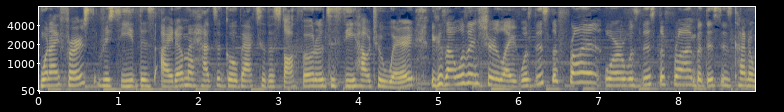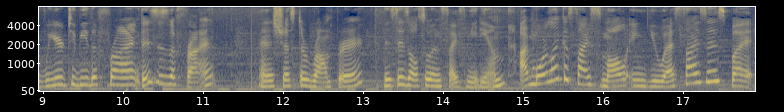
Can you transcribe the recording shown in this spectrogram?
When I first received this item, I had to go back to the stock photo to see how to wear it because I wasn't sure like was this the front or was this the front but this is kind of weird to be the front. This is the front and it's just a romper. This is also in size medium. I'm more like a size small in US sizes but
